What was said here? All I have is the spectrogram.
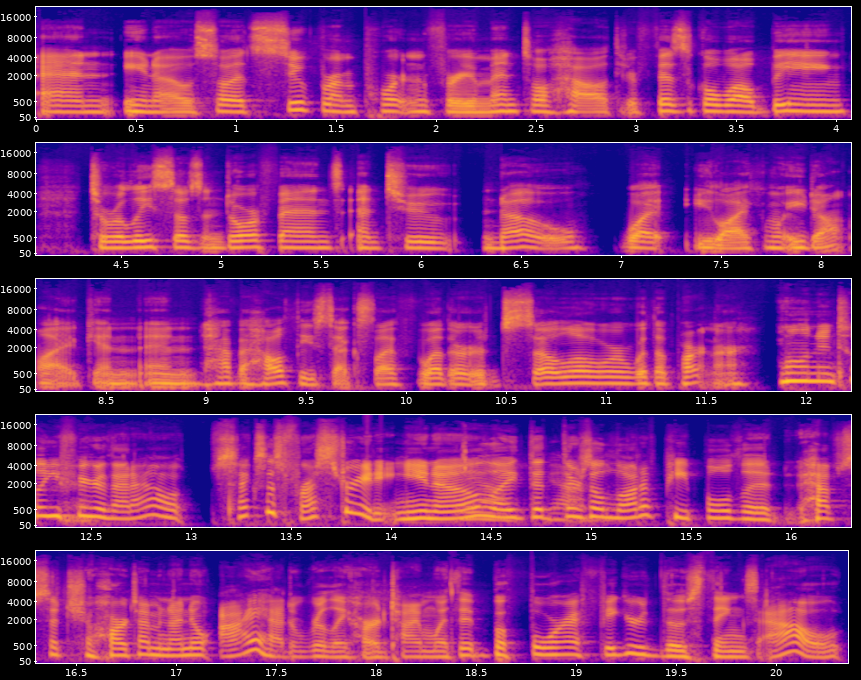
And, you know, so it's super important for your mental health, your physical well being to release those endorphins and to know what you like and what you don't like and, and have a healthy sex life, whether it's solo or with a partner. Well, and until you figure that out, sex is frustrating, you know? Yeah, like that yeah. there's a lot of people that have such a hard time. And I know I had a really hard time with it before I figured those things out,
